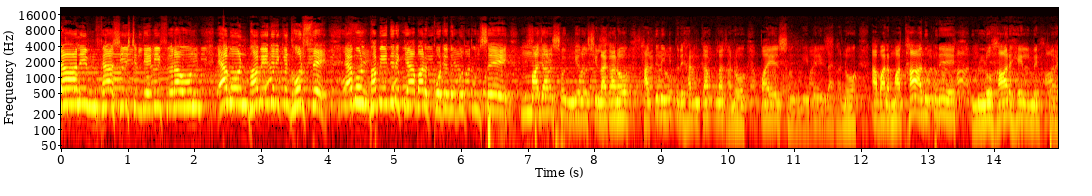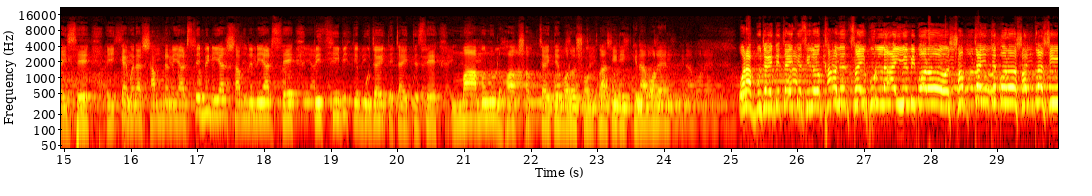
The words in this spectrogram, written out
জালিম, ফ্যাসিস্ট, লেডি ফেরাউন এমন ভাবে এদেরকে ধরছে এমন ভাবে এদেরকে আবার কোটের উপর তুলছে, মাজার সঙ্গে রশি লাগানো, হাতের ভিতরে হ্যান্ডকাপ লাগানো, পায়ের সঙ্গে লাগানো। আবার মাথার উপরে লোহার হেলমেট পরাইছে। এই ক্যামেরার সামনে নিয়ে আসছে, মিডিয়ার সামনে নিয়ে আসছে, পৃথিবীকে বুঝাইতে চাইতেছে। মামুনুল হক সব চাইতে বড় সন্ত্রাসী কিনা বলেন? ওরা বুঝাইতে চাইতেছিল, খালেদ সাইফুল্লাহ আইয়ুবি বড়, সবচাইতে বড় সন্ত্রাসী।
